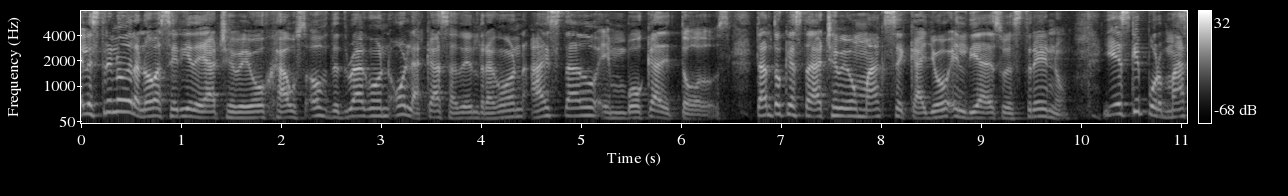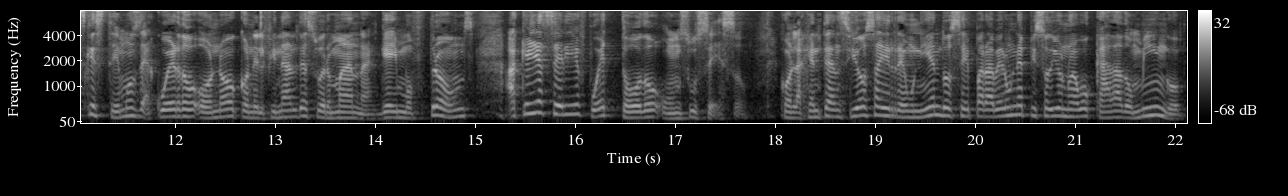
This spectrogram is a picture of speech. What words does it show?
El estreno de la nueva serie de HBO House of the Dragon o La Casa del Dragón ha estado en boca de todos, tanto que hasta HBO Max se cayó el día de su estreno. Y es que por más que estemos de acuerdo o no con el final de su hermana Game of Thrones, aquella serie fue todo un suceso con la gente ansiosa y reuniéndose para ver un episodio nuevo cada domingo,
